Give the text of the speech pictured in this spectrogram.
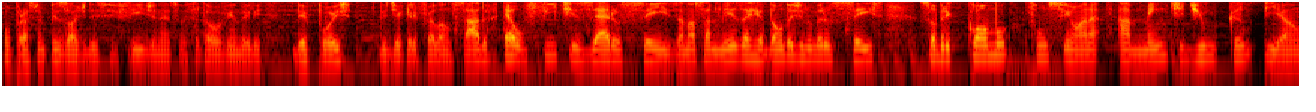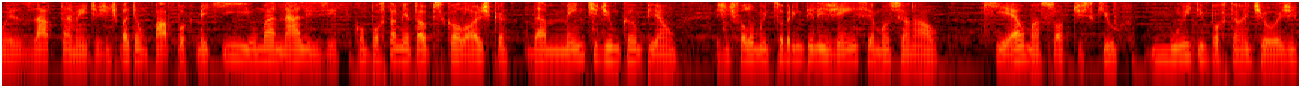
o próximo episódio desse feed, né? Se você está ouvindo ele depois do dia que ele foi lançado, é o FIT 06, a nossa mesa redonda de número 6 sobre como funciona a mente de um campeão, exatamente. A gente bateu um papo, meio que uma análise comportamental psicológica da mente de um campeão. A gente falou muito sobre inteligência emocional, que é uma soft skill muito importante hoje,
